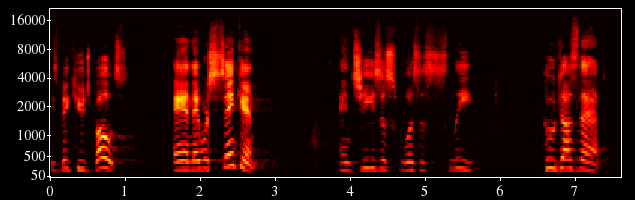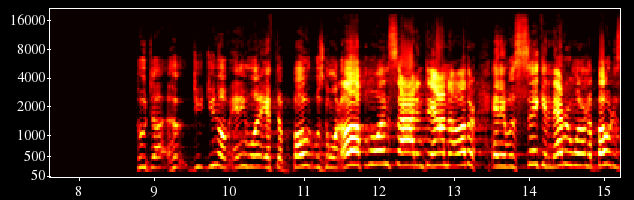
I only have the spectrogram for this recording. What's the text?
these big, huge boats. And they were sinking. And Jesus was asleep. Who does that? Who, do, who do, you know of anyone, if the boat was going up one side and down the other, and it was sinking, and everyone on the boat is,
